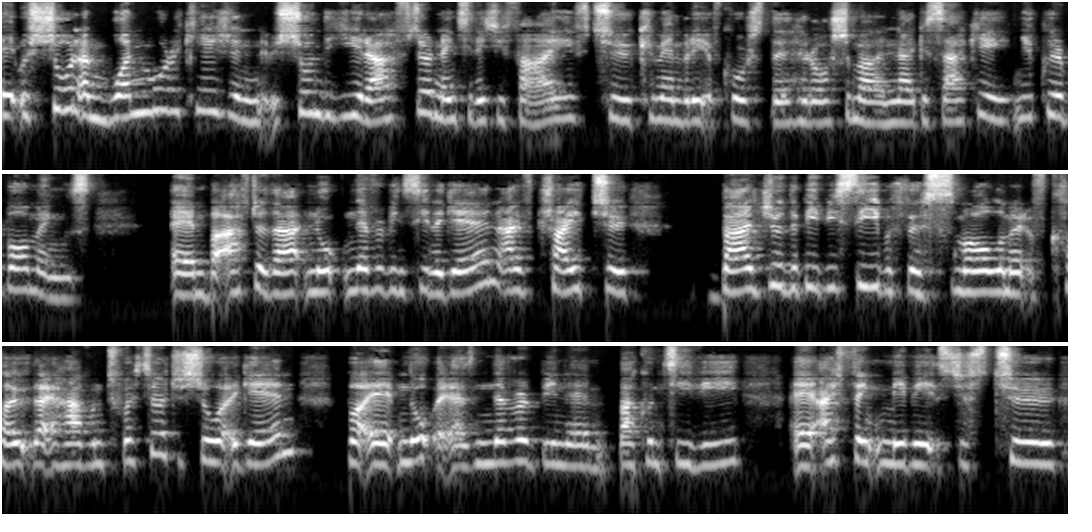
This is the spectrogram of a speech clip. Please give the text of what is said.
It was shown on one more occasion. It was shown the year after, 1985, to commemorate, of course, the Hiroshima and Nagasaki nuclear bombings. Um, but after that, no, never been seen again. I've tried to badger the BBC with the small amount of clout that I have on Twitter to show it again. But uh, no, it has never been um, back on TV. Uh, I think maybe it's just too,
